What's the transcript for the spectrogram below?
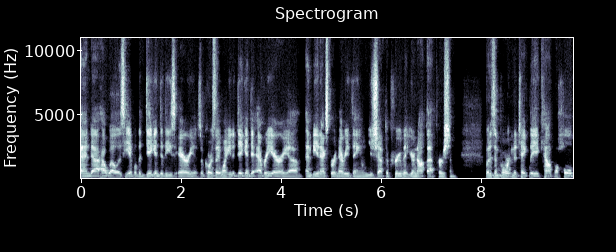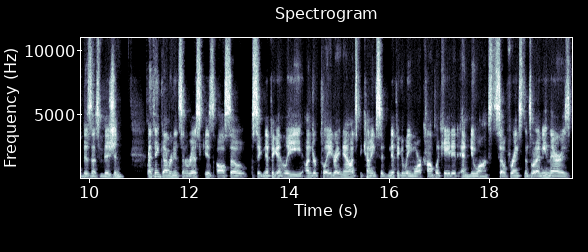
And uh, how well is he able to dig into these areas? Of course, they want you to dig into every area and be an expert in everything. And you just have to prove that you're not that person. But it's important to take the account the whole business vision I think governance and risk is also significantly underplayed right now. It's becoming significantly more complicated and nuanced. So, for instance, what I mean there is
